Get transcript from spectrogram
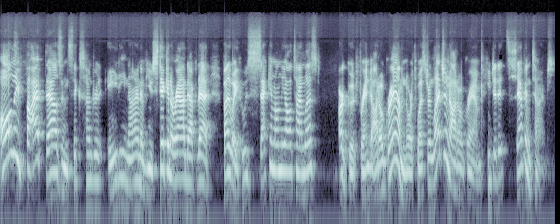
Only 5,689 of you sticking around after that. By the way, who's second on the all time list? our good friend Otto Graham, Northwestern legend Otto Graham. He did it seven times.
